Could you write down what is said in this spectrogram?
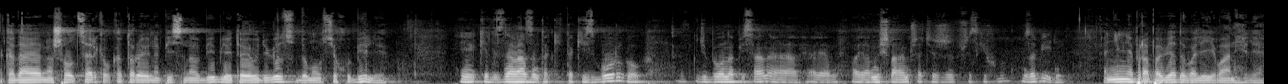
А когда я нашел церковь, которая написана в Библии, то я удивился, думал, всех убили. I kiedy znalazłem taki, taki zbór, go- gdzie było napisane, a, a, ja, a ja myślałem przecież, że wszystkich zabili. Они мне проповедовали Евангелие.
